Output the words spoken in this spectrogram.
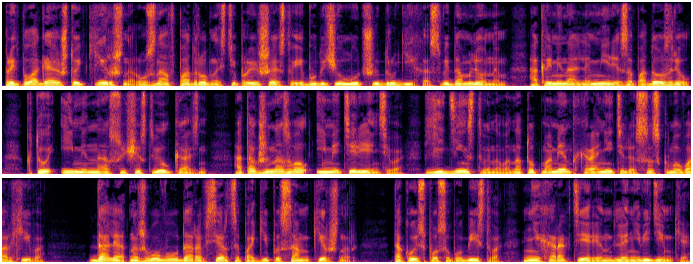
Предполагаю, что Киршнер, узнав подробности происшествия и будучи лучше других осведомленным о криминальном мире, заподозрил, кто именно осуществил казнь, а также назвал имя Терентьева, единственного на тот момент хранителя сыскного архива. Далее от ножевого удара в сердце погиб и сам Киршнер. Такой способ убийства не характерен для невидимки,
